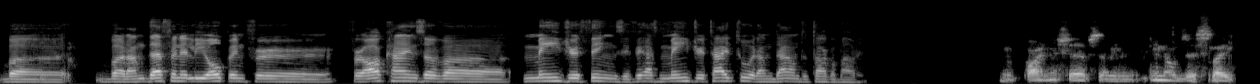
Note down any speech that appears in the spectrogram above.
But but I'm definitely open for for all kinds of uh major things. If it has major tied to it, I'm down to talk about it. partnerships and you know just like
